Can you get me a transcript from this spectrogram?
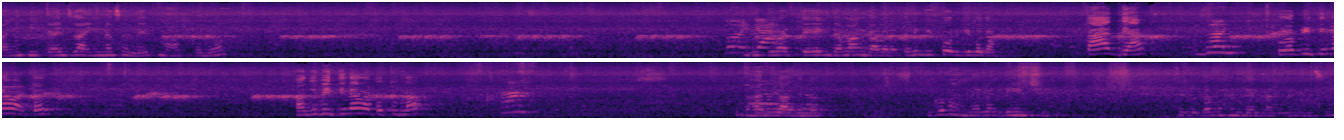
आणि ही काय जाईना झालेत माकडं भीती वाटते एकदम अंगावर आता ही पोरगी बघा. काय द्या तुला भीती नाही वाटत? आधू भीती नाही वाटत तुला? घाण लागलं. बघा भांडणं लागली ह्यांची. हे बघा भांडण लागलं ह्यांचं.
